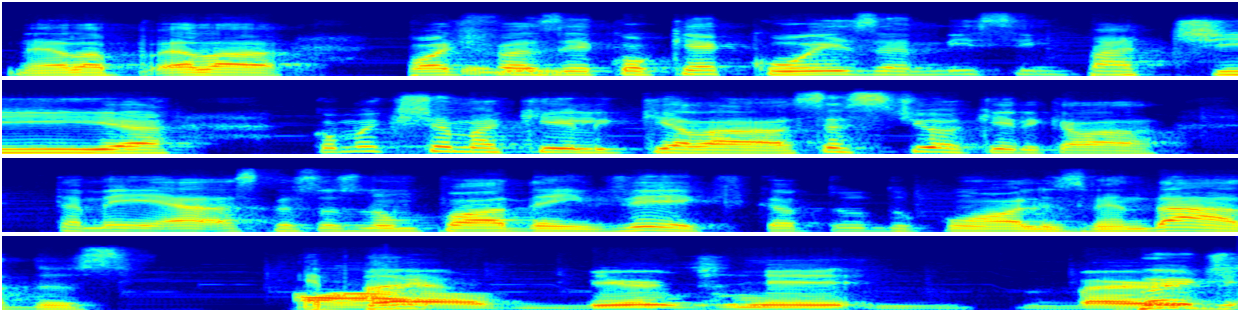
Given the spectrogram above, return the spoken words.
né? Ela, ela pode fazer qualquer coisa, me simpatia, como é que chama aquele que ela. Você assistiu aquele que ela também as pessoas não podem ver, que fica tudo com olhos vendados? É, ah, Bird... é Bird, Bird,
